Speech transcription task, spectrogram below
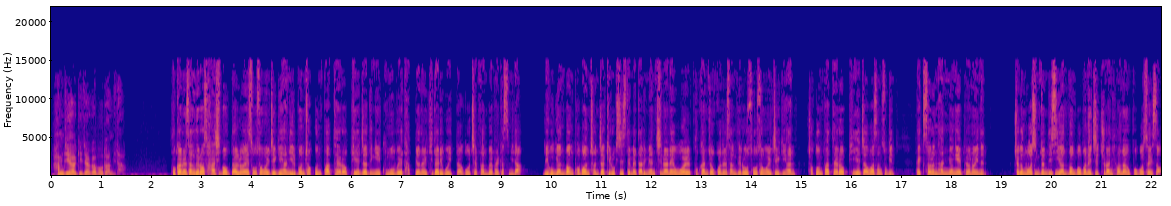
함지하 기자가 보도합니다. 북한을 상대로 40억 달러의 소송을 제기한 일본 적군파 테러 피해자 등이 국무부의 답변을 기다리고 있다고 재판부에 밝혔습니다. 미국 연방법원 전자기록 시스템에 따르면 지난해 5월 북한 정권을 상대로 소송을 제기한 적군파 테러 피해자와 상속인 131명의 변호인은 최근 워싱턴 DC 연방법원에 제출한 현황 보고서에서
